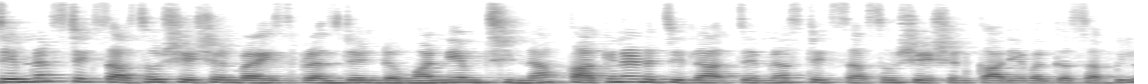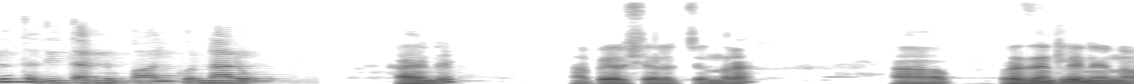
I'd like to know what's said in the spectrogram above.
జిమ్నాస్టిక్స్ అసోసియేషన్ వైస్ ప్రెసిడెంట్ మన్యం చిన్న కాకినాడ జిల్లా జిమ్నాస్టిక్స్ అసోసియేషన్ కార్యవర్గ సభ్యులు తదితరులు పాల్గొన్నారు. హాయ్ అండి. నా పేరు శరత్ చంద్ర. ప్రజెంట్లీ నేను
